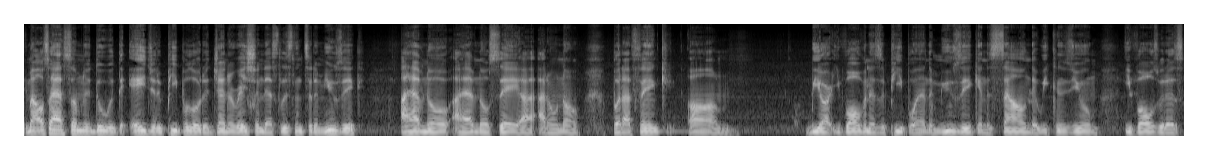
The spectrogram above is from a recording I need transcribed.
it might also have something to do with the age of the people or the generation that's listening to the music. I have no I have no say. I, I don't know. But I think um we are evolving as a people and the music and the sound that we consume evolves with us.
